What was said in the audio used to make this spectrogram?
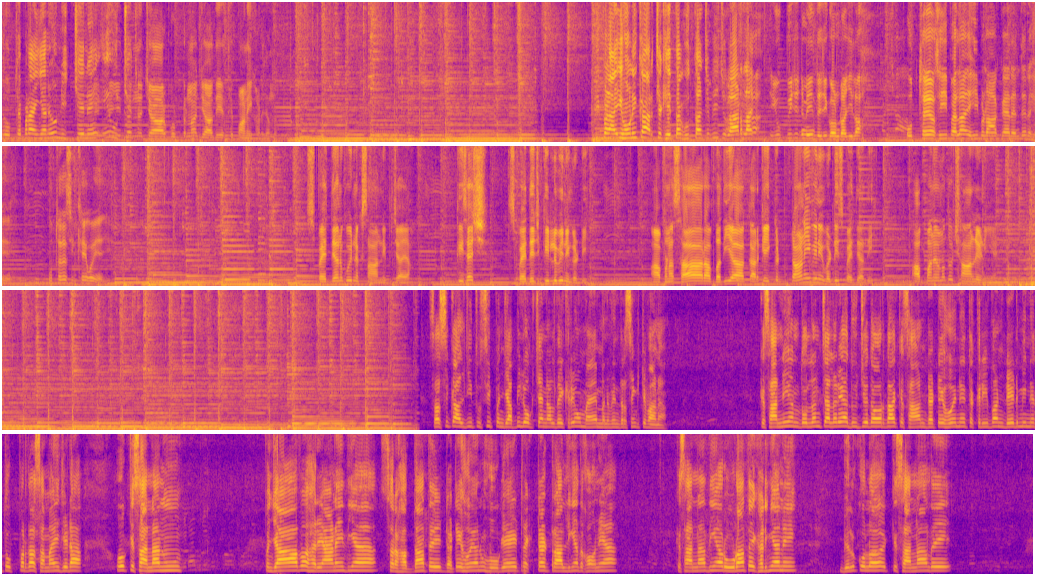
ਉੱਥੇ ਬਣਾਈਆਂ ਨੇ ਉਹ ਨੀਚੇ ਨੇ ਇਹ ਉੱਚੇ ਤਿੰਨ 4 ਫੁੱਟ ਨਾ ਜ਼ਿਆਦਾ ਇੱਥੇ ਪਾਣੀ ਖੜ ਜਾਂਦਾ। ਵੀ ਬਣਾਈ ਹੋਣੀ ਘਰ 'ਚ ਖੇਤਾਂ ਖੂਤਾਂ 'ਚ ਵੀ ਜੁਗਾੜ ਲਾ ਯੂਪੀ 'ਚ ਜ਼ਮੀਨ ਤੇ ਜੀ ਗੌਂਡਾ ਜ਼ਿਲ੍ਹਾ। ਉੱਥੇ ਅਸੀਂ ਪਹਿਲਾਂ ਇਹੀ ਬਣਾ ਕੇ ਰਹਿੰਦੇ ਰਹੇ। ਉੱਥੇ ਦੇ ਸਿੱਖੇ ਹੋਏ ਆ ਜੀ। ਸਪੈਦਿਆਂ ਨੂੰ ਕੋਈ ਨੁਕਸਾਨ ਨਹੀਂ ਪਹੁੰਚਾਇਆ। ਕਿਸੇ ਸਪੈਦੇ 'ਚ ਕਿੱਲ ਵੀ ਨਹੀਂ ਗੱਡੀ। ਆਪਣਾ ਸਾਰਾ ਵਧੀਆ ਕਰਕੇ ਇੱਕ ਟਾਣੀ ਵੀ ਨਹੀਂ ਵੱਡੀ ਸਪੈਦਿਆਂ ਦੀ। ਆਪਾਂ ਨੇ ਉਹਨਾਂ ਤੋਂ ਛਾਂ ਲੈਣੀ ਹੈ। ਸਤਿ ਸ਼੍ਰੀ ਅਕਾਲ ਜੀ, ਤੁਸੀਂ ਪੰਜਾਬੀ ਲੋਕ ਚੈਨਲ ਦੇਖ ਰਹੇ ਹੋ, ਮੈਂ ਮਨਵਿੰਦਰ ਸਿੰਘ ਟਿਵਾਣਾ। ਕਿਸਾਨੀ ਅੰਦੋਲਨ ਚੱਲ ਰਿਹਾ, ਦੂਜੇ ਦੌਰ ਦਾ ਕਿਸਾਨ ਡਟੇ ਹੋਏ ਨੇ, ਤਕਰੀਬਨ ਡੇਢ ਮਹੀਨੇ ਤੋਂ ਉੱਪਰ ਦਾ ਸਮਾਂ ਹੈ ਜਿਹੜਾ, ਉਹ ਕਿਸਾਨਾਂ ਨੂੰ ਪੰਜਾਬ ਹਰਿਆਣੇ ਦੀਆਂ ਸਰਹੱਦਾਂ ਤੇ ਡਟੇ ਹੋਇਆਂ ਨੂੰ ਹੋ ਗਿਆ ਇਹ ਟਰੈਕਟਰ ਟਰਾਲੀਆਂ ਦਿਖਾਉਂਦੇ ਆ ਕਿਸਾਨਾਂ ਦੀਆਂ ਰੋਡਾਂ ਤੇ ਖੜੀਆਂ ਨੇ। ਬਿਲਕੁਲ ਕਿਸਾਨਾਂ ਦੇ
